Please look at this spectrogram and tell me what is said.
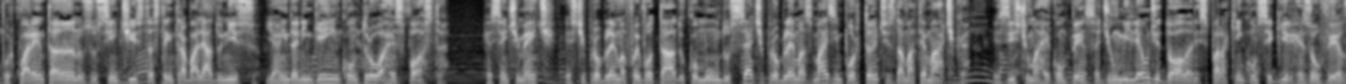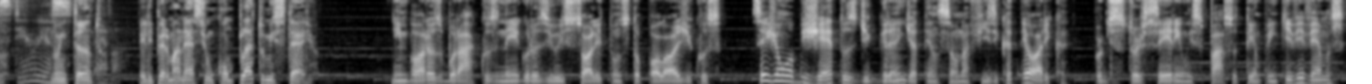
Por 40 anos, os cientistas têm trabalhado nisso e ainda ninguém encontrou a resposta. Recentemente, este problema foi votado como um dos sete problemas mais importantes da matemática. Existe uma recompensa de um milhão de dólares para quem conseguir resolvê-lo. No entanto, ele permanece um completo mistério. Embora os buracos negros e os sólitons topológicos sejam objetos de grande atenção na física teórica, por distorcerem o espaço-tempo em que vivemos,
